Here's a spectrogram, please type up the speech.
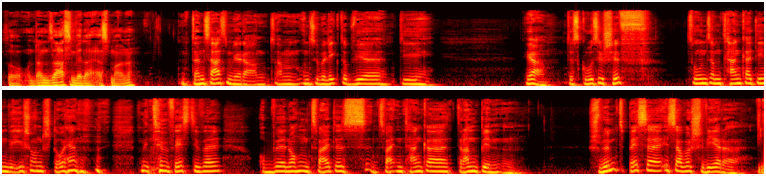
So, und dann saßen wir da erstmal, ne? dann saßen wir da und haben uns überlegt, ob wir die, ja, das große Schiff zu unserem Tanker, den wir eh schon steuern mit dem Festival, ob wir noch ein zweites, einen zweiten Tanker dran binden. Schwimmt besser, ist aber schwerer.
